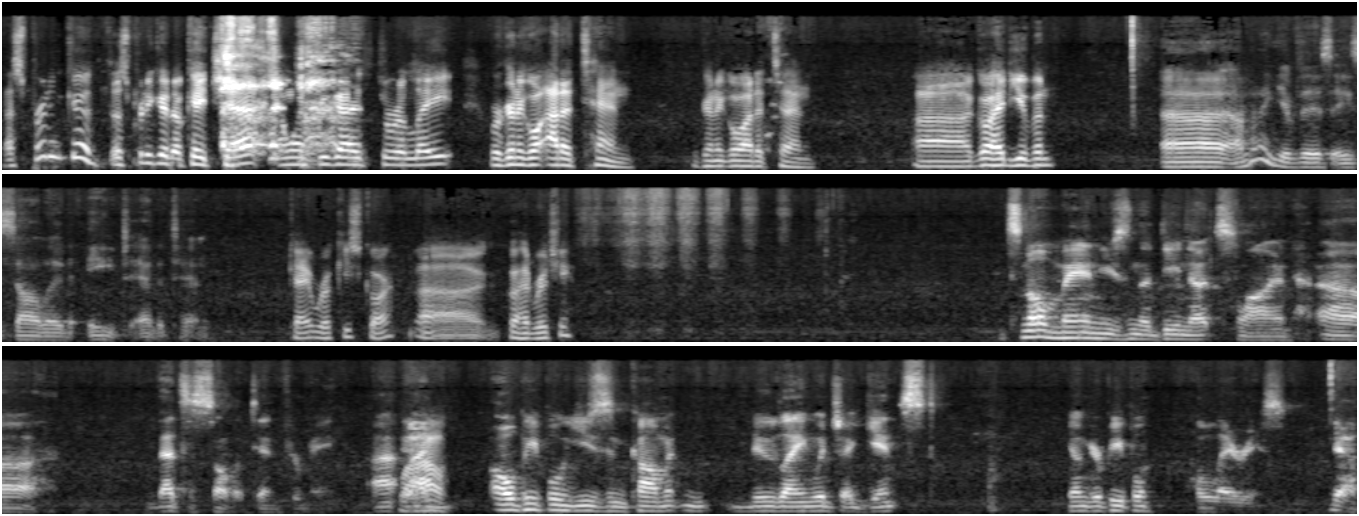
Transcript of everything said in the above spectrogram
That's pretty good. That's pretty good. Okay, chat. I want you guys to relate. We're gonna go out of ten. We're gonna go out of ten. Uh, go ahead, Yuban. Uh, I'm gonna give this a solid eight out of ten. Okay, rookie score. Uh, go ahead, Ritchie. It's an old man using the D nuts line. Uh, that's a solid 10 for me. I, Wow. I- old people using common new language against younger people, hilarious. Yeah,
